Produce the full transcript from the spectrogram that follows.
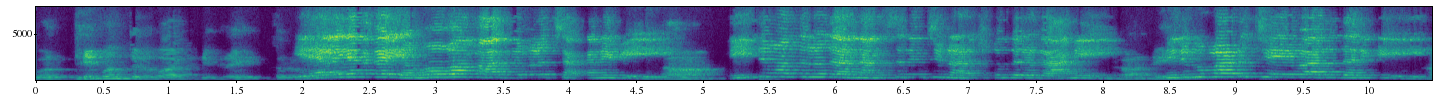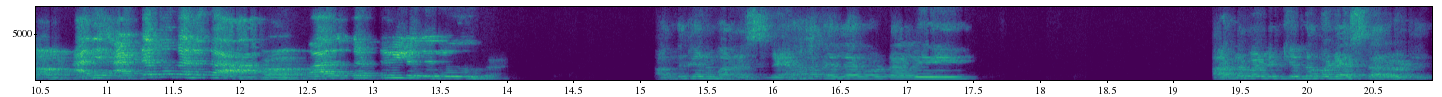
బుద్ధిమంతులు వాటిని గ్రహింతురు ఏలయనగా యహోవా మార్గములు చక్కనివి. నీతిమంతులు దాన్ని అనుసరించి నడుచుకుందరు గాని తిరుగుబాటు చేయవారు దరికి అది అడ్డము గనుక ఆ, వారు తొట్టిల్లుదురు అందుకని మన స్నేహాలు ఎలా ఉండాలి ఆటోమేటిక్ కింద పడేస్తారు వాళ్ళు.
